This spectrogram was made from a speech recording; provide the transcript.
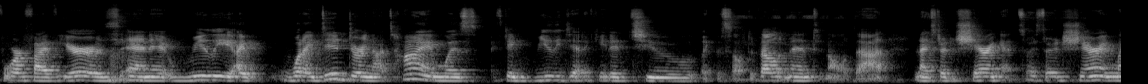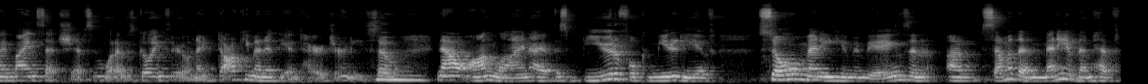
four or five years. And it really, I what I did during that time was I stayed really dedicated to like the self development and all of that. And I started sharing it. So I started sharing my mindset shifts and what I was going through, and I documented the entire journey. So now online, I have this beautiful community of so many human beings, and um, some of them, many of them, have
